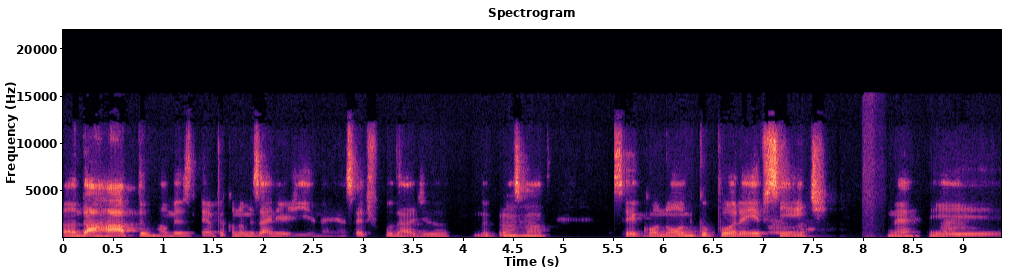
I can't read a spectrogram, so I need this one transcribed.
andar rápido, ao mesmo tempo economizar energia, né? Essa é a dificuldade do, do cross. Uhum. Ser econômico, porém eficiente, né? E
